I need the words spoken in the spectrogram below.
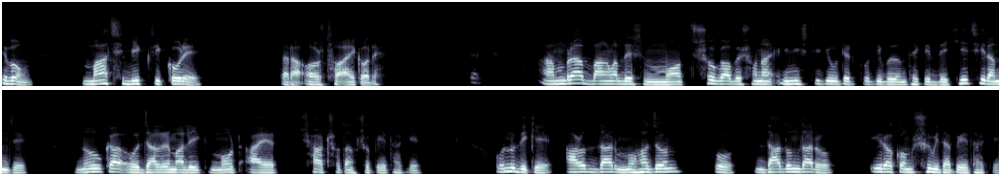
এবং মাছ বিক্রি করে তারা অর্থ আয় করে। আমরা বাংলাদেশ মৎস্য গবেষণা ইনস্টিটিউটের প্রতিবেদন থেকে দেখিয়েছিলাম যে নৌকা ও জালের মালিক মোট আয়ের ষাট শতাংশ পেয়ে থাকে। অন্যদিকে আড়তদার মহাজন ও দাদনদারও এরকম সুবিধা পেয়ে থাকে।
